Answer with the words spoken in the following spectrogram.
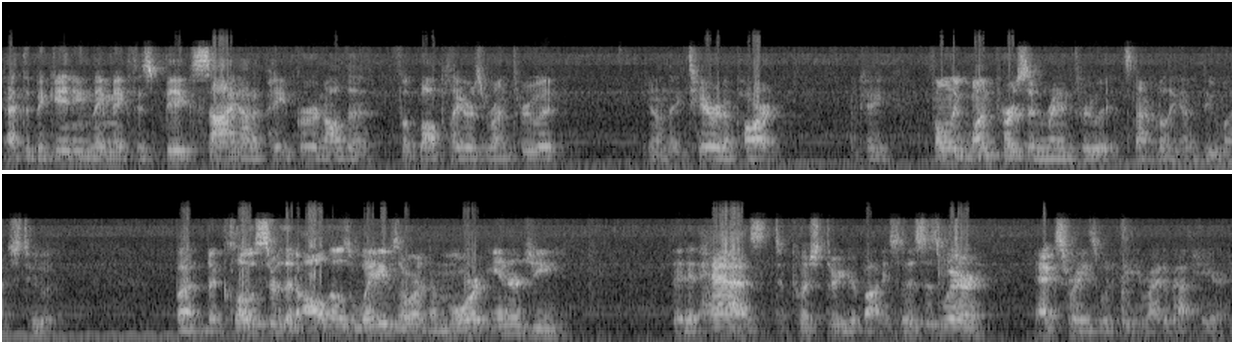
at the beginning they make this big sign out of paper and all the football players run through it, you know, and they tear it apart. Okay, if only one person ran through it, it's not really going to do much to it. But the closer that all those waves are, the more energy that it has to push through your body. So this is where X-rays would be right about here.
